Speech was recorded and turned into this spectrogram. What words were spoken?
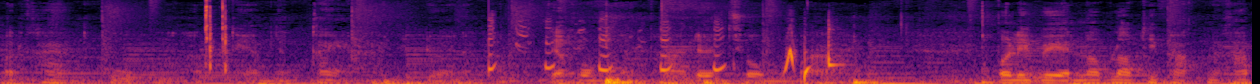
ค่อนข้างถูกนะครับ แถมยังใกล้หาดอีกด้วยนะครับ เดี๋ยวผมจะพาเดินชมบ บริเวณรอบๆที่พักนะครับ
